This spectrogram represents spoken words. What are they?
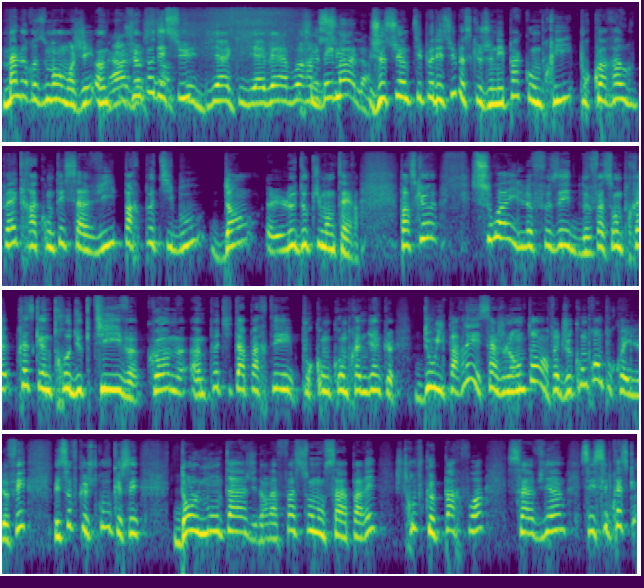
Malheureusement, moi, j'ai un, ah, je suis un peu déçu. bien qu'il y avait à avoir un bémol. je suis un petit peu déçu parce que je n'ai pas compris pourquoi Raoul Peck racontait sa vie par petits bouts dans le documentaire. Parce que soit il le faisait de façon presque introductive, comme un petit aparté pour qu'on comprenne bien que d'où il parlait, et ça je l'entends, en fait je comprends pourquoi il le fait, mais sauf que je trouve que c'est dans le montage et dans la façon dont ça apparaît, je trouve que parfois ça vient, c'est presque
